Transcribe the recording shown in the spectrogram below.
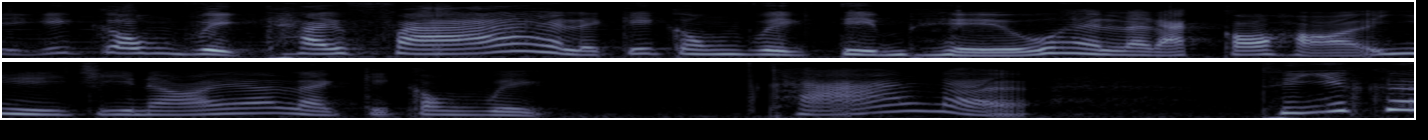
Thì cái công việc khai phá hay là cái công việc tìm hiểu hay là đặt câu hỏi như chị nói á, là cái công việc khá là thứ nhất á,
